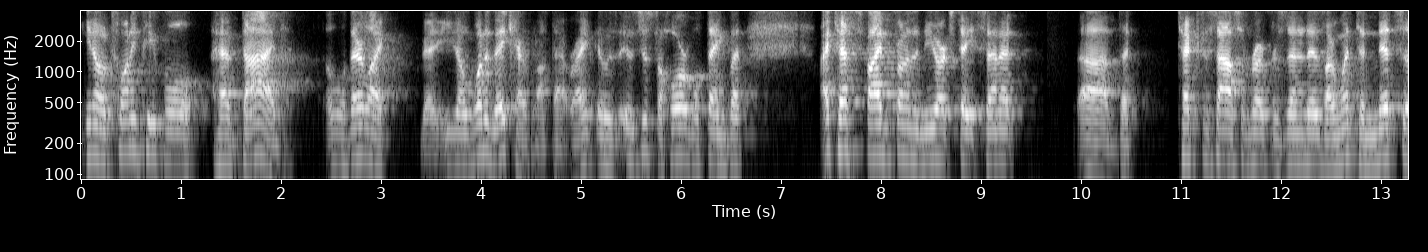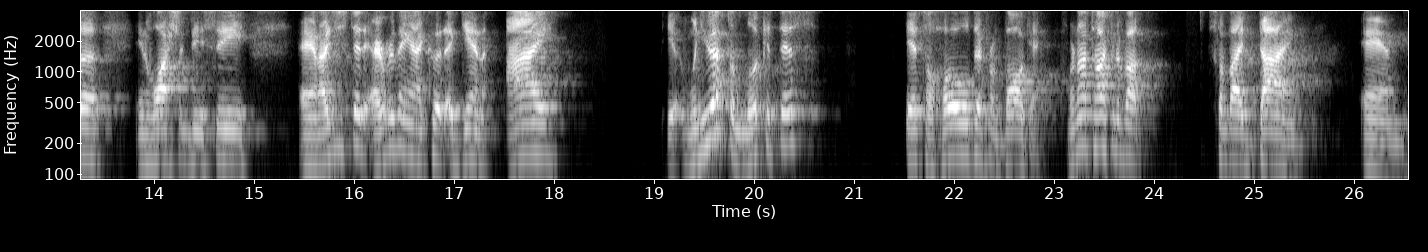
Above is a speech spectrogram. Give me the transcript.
you know, 20 people have died, well, they're like, you know, what do they care about that, right? It was it was just a horrible thing. But I testified in front of the New York State Senate, uh, the Texas House of Representatives. I went to NHTSA in Washington D.C. and I just did everything I could. Again, I when you have to look at this it's a whole different ballgame. We're not talking about somebody dying and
